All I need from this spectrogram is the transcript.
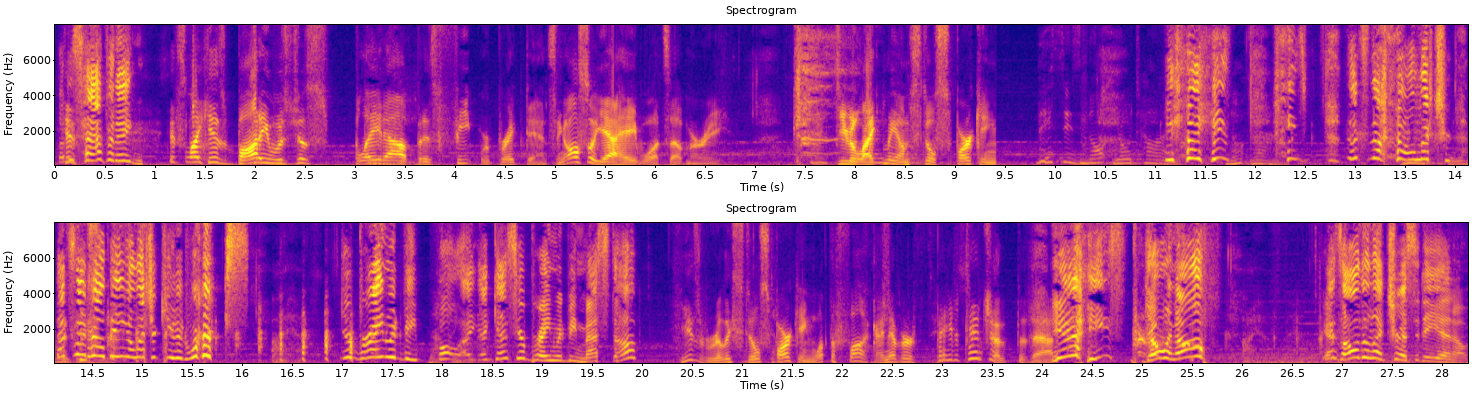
What is His- happening? It's like his body was just splayed out, but his feet were breakdancing. Also, yeah, hey, what's up, Marie? Do you like me? I'm still sparking. This is not your time. he's, not he's, that's not how electric. That's not how being electrocuted works. Your brain would be. Well, I, I guess your brain would be messed up. He is really still sparking. What the fuck? I never paid attention to that. Yeah, he's going off. He has all the electricity in him.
